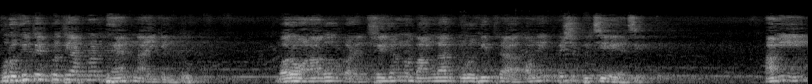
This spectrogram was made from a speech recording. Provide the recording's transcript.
পুরোহিতের প্রতি আপনার ধ্যান নাই কিন্তু। বড় অনাদর করেন। সেই জন্য বাংলার পুরোহিতরা অনেক বেশি পিছিয়ে গেছে। আমি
